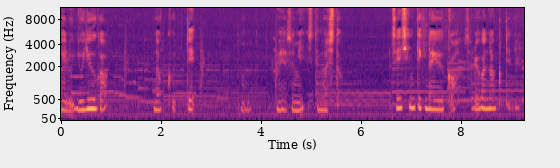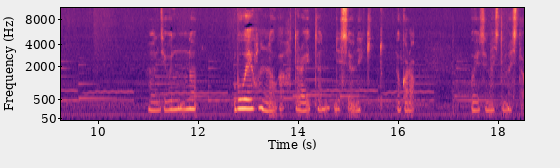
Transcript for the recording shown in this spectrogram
える余裕がなくて、うん、お休みしてました。精神的な余裕か。それがなくてね、まあ、自分の防衛本能が働いたんですよねきっと。だからお休みしてました。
